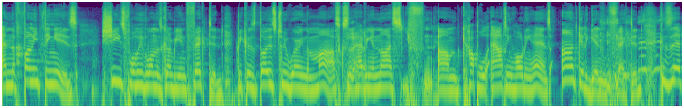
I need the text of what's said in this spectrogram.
And the funny thing is, she's probably the one that's going to be infected because those two wearing the masks that are having a nice um, couple outing holding hands aren't going to get infected because they're,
